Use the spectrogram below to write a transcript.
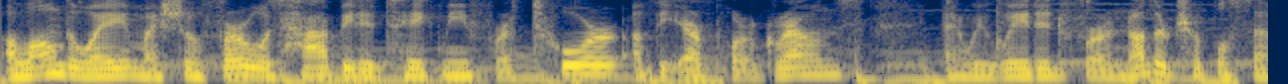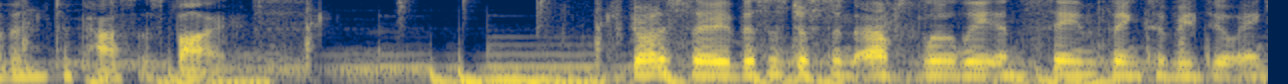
Along the way, my chauffeur was happy to take me for a tour of the airport grounds, and we waited for another 777 to pass us by. I've got to say, this is just an absolutely insane thing to be doing.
